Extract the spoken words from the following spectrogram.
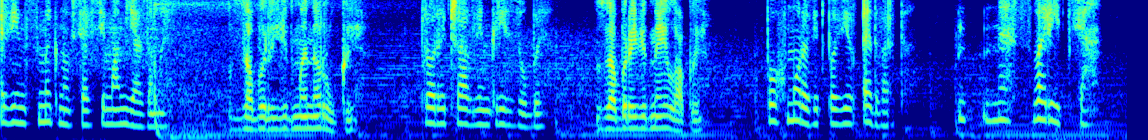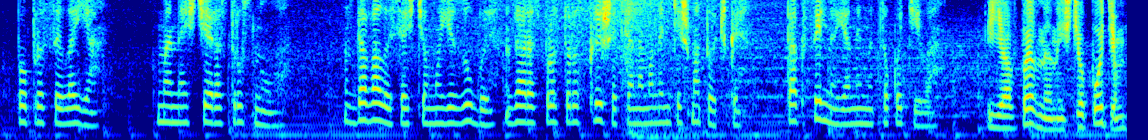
Він смикнувся всіма м'язами. Забери від мене руки, Проричав він крізь зуби. забери від неї лапи. Похмуро відповів Едвард. Не сваріться, попросила я. Мене ще раз труснуло. Здавалося, що мої зуби зараз просто розкришаться на маленькі шматочки. Так сильно я ними цокотіла. Я впевнений, що потім,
